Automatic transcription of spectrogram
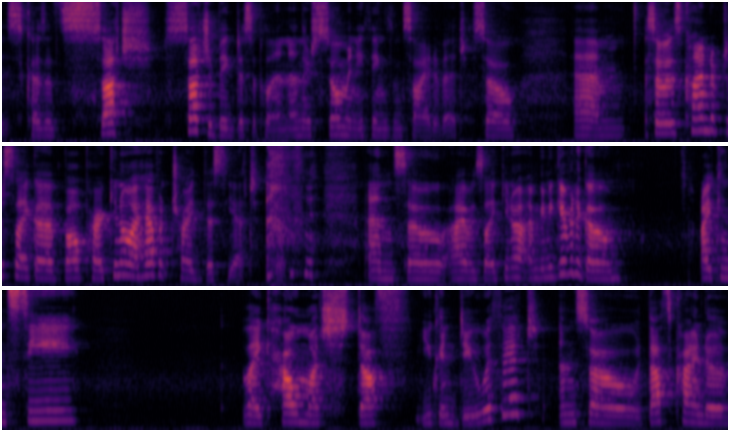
is because it's such such a big discipline and there's so many things inside of it. So um, so it's kind of just like a ballpark. You know, I haven't tried this yet, and so I was like, you know, what, I'm gonna give it a go. I can see like how much stuff you can do with it, and so that's kind of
